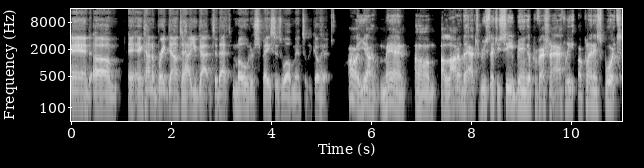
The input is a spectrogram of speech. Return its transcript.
and um and, and kind of break down to how you got into that mode or space as well mentally. Go ahead. Oh yeah, man. Um, a lot of the attributes that you see being a professional athlete or playing in sports,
